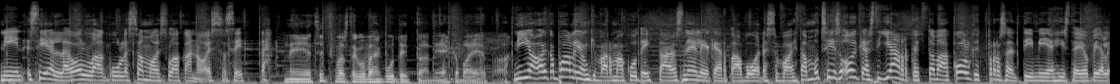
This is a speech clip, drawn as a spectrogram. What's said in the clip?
niin siellä ollaan kuule samoissa lakanoissa sitten. Niin, että sitten vasta kun vähän kutittaa, niin ehkä vaihdetaan. Niin ja aika paljonkin varmaan kutittaa, jos neljä kertaa vuodessa vaihtaa. Mutta siis oikeasti järkyttävää. 30 prosenttia miehistä ei ole vielä,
